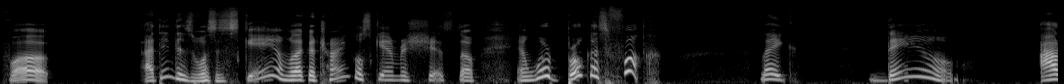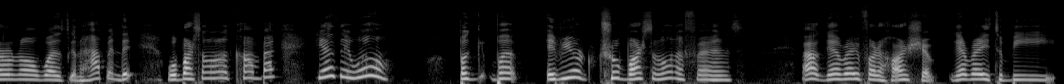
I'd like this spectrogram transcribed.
fuck. I think this was a scam, like a triangle scam and shit stuff, and we're broke as fuck. Like, damn. I don't know what's gonna happen. They, will Barcelona come back? Yeah, they will. But but if you're true Barcelona fans, oh, get ready for the hardship. Get ready to be,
